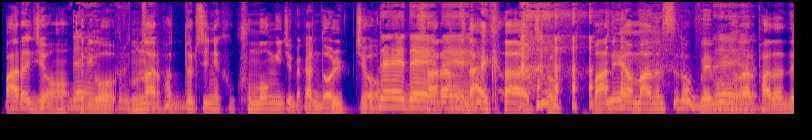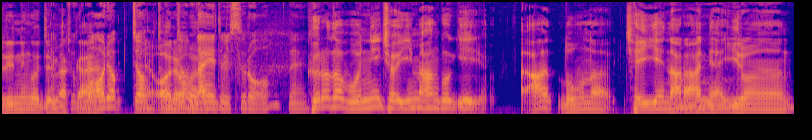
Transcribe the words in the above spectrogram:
빠르죠. 네, 그리고 그렇죠. 문화를 받아들일 수 있는 그 구멍이 좀 약간 넓죠. 네, 네, 사람의 네. 나이가 좀 많으면 많을수록 외국 네. 문화를 받아들이는 거 좀 약간 어렵죠. 네, 어려워요. 나이 들수록. 네. 그러다 보니 저 이미 한국이 아 너무나 제2의 나라 아니야 음. 이런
